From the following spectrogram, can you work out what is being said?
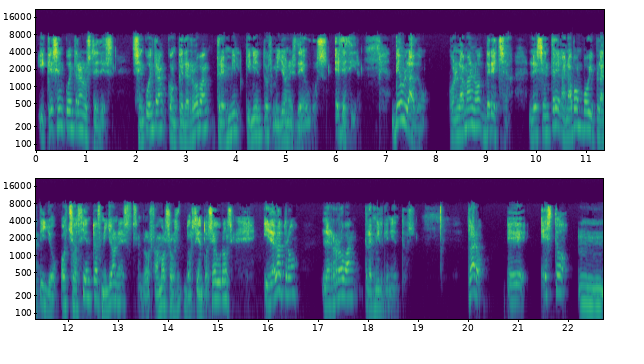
¿y qué se encuentran ustedes? Se encuentran con que le roban 3.500 millones de euros. Es decir, de un lado, con la mano derecha, les entregan a bombo y platillo 800 millones, los famosos 200 euros, y del otro les roban 3.500. Claro, eh, esto mm,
